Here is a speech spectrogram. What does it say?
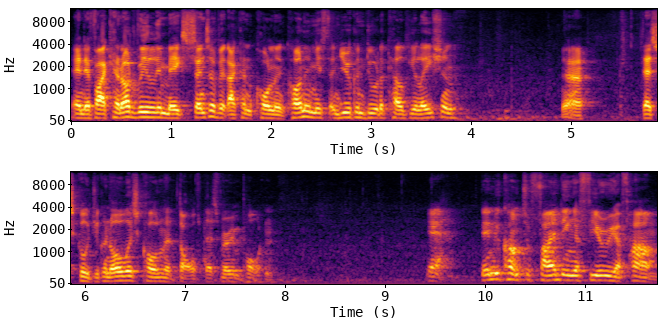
and if I cannot really make sense of it, I can call an economist, and you can do the calculation. Yeah, that's good. You can always call an adult. That's very important. Yeah. Then we come to finding a theory of harm.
